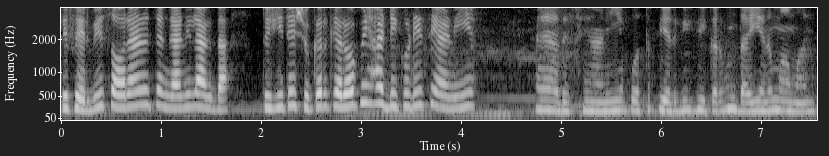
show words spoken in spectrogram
ਤੇ ਫਿਰ ਵੀ ਸਹੁਰਿਆਂ ਨੂੰ ਚੰਗਾ ਨਹੀਂ ਲੱਗਦਾ। ਤੁਸੀਂ ਤੇ ਸ਼ੁਕਰ ਕਰੋ ਵੀ ਸਾਡੀ ਕੁੜੀ ਸਿਆਣੀ ਆ ਹੈ ਤੇ ਸਿਆਣੀ ਆ ਪੁੱਤ ਫਿਰ ਵੀ ਫਿਕਰ ਹੁੰਦਾ ਹੀ ਆ ਨਾ ਮਾਵਾਂ ਨੂੰ।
